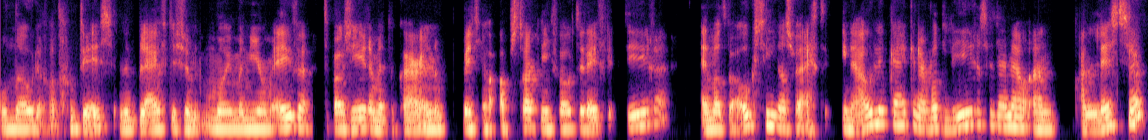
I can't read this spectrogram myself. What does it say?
onnodig, wat goed is. En het blijft dus een mooie manier om even te pauzeren met elkaar en op een beetje abstract niveau te reflecteren. En wat we ook zien als we echt inhoudelijk kijken naar wat leren ze daar nou aan, aan lessen.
